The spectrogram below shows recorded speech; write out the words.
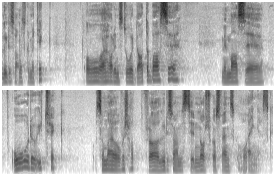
lulesamisk grammatikk. Og jeg har en stor database med masse ord og uttrykk som er oversatt fra lulesamisk til norsk og svensk og engelsk.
